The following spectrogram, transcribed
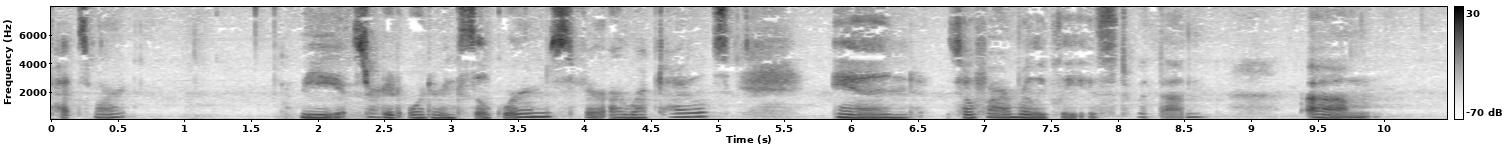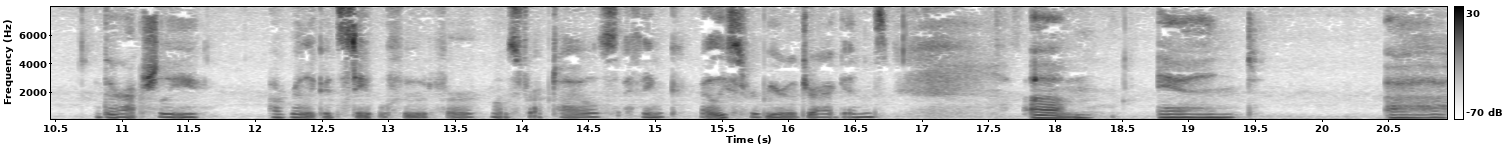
PetSmart, we started ordering silkworms for our reptiles, and so far I'm really pleased with them. Um, they're actually a really good staple food for most reptiles, I think, at least for bearded dragons. Um, and uh,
